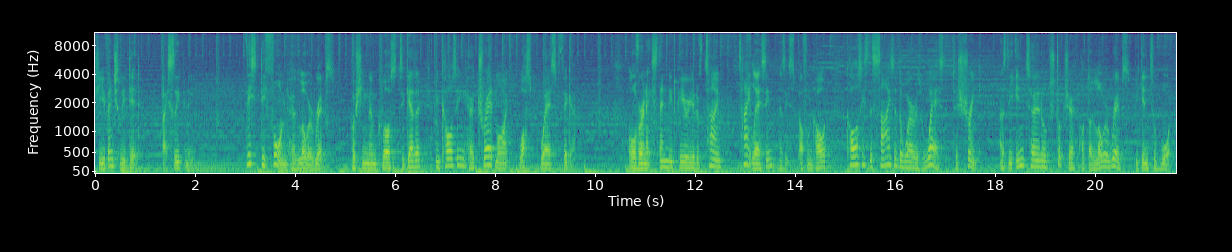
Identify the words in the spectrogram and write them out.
she eventually did by sleeping in them. This deformed her lower ribs, pushing them closer together and causing her trademark wasp waist figure. Over an extended period of time, tight lacing, as it's often called, causes the size of the wearer's waist to shrink as the internal structure of the lower ribs begin to warp.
